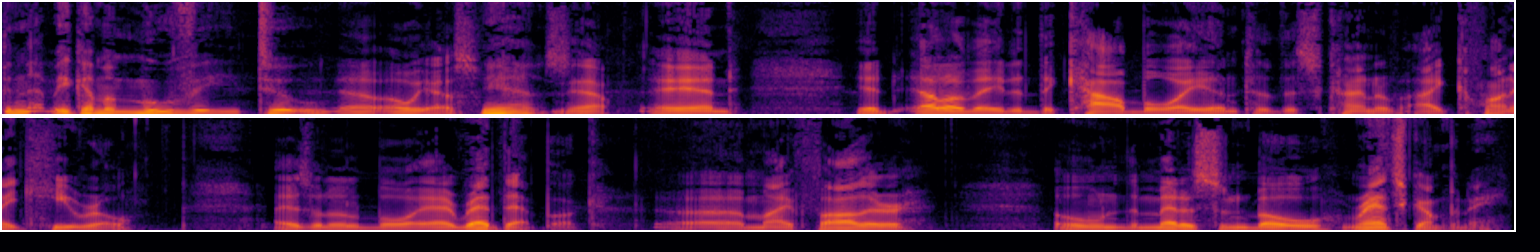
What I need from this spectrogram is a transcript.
Didn't that become a movie too? Uh, oh yes, yes, yeah, and it elevated the cowboy into this kind of iconic hero. As a little boy, I read that book. Uh, my father owned the Medicine Bow Ranch Company.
